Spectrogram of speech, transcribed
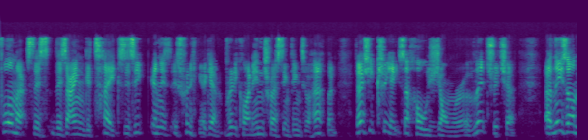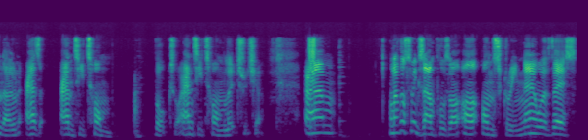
formats this this anger takes is it, and it's, it's really again really quite an interesting thing to happen. It actually creates a whole genre of literature, and these are known as anti-Tom books or anti-Tom literature. Um, and I've got some examples on, on screen now of this.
